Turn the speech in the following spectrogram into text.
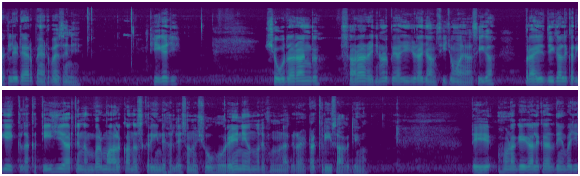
ਅਗਲੇ ਟਾਇਰ 65 ਪੈਸੇ ਨੇ। ਠੀਕ ਹੈ ਜੀ। ਸ਼ੋ ਦਾ ਰੰਗ ਸਾਰਾ ਓਰੀਜਨਲ ਪਿਆ ਜੀ, ਜਿਹੜਾ ਏਜੰਸੀ ਚੋਂ ਆਇਆ ਸੀਗਾ। ਪ੍ਰਾਈਸ ਦੀ ਗੱਲ ਕਰੀਏ 1 ਲੱਖ 30 ਹਜ਼ਾਰ ਤੇ ਨੰਬਰ ਮਾਲਕਾਂ ਦਾ ਸਕਰੀਨ ਦੇ ਥੱਲੇ ਤੁਹਾਨੂੰ ਸ਼ੋ ਹੋ ਰਹੇ ਨੇ, ਉਹਨਾਂ ਦੇ ਫੋਨ ਲਾ ਕੇ ਟਰੈਕਟਰ ਖਰੀਦ ਸਕਦੇ ਹੋ। ਤੇ ਹੁਣ ਅੱਗੇ ਗੱਲ ਕਰਦੇ ਹਾਂ ਬਾਈ ਜੀ,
